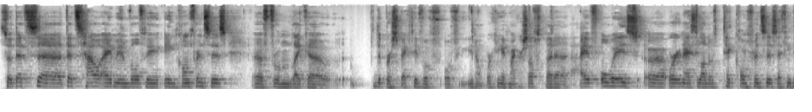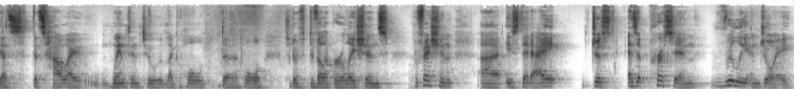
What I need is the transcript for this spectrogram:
So that's uh, that's how I'm involved in, in conferences uh, from like uh, the perspective of, of you know working at Microsoft. But uh, I've always uh, organized a lot of tech conferences. I think that's that's how I went into like a whole the whole sort of developer relations profession. Uh, is that I just as a person really enjoy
